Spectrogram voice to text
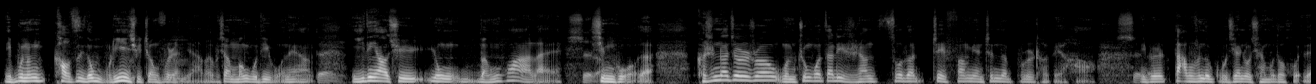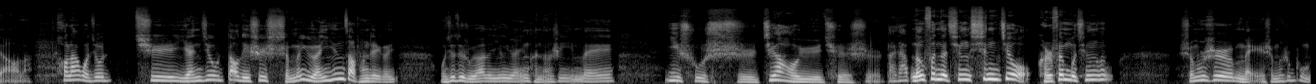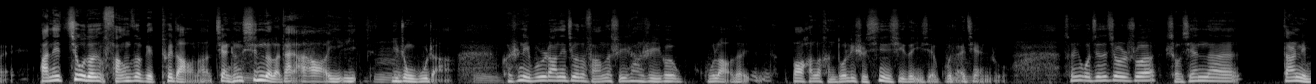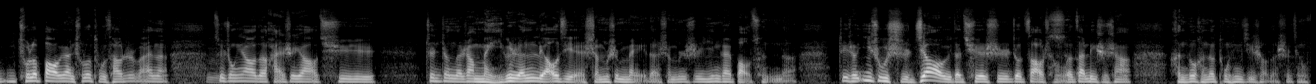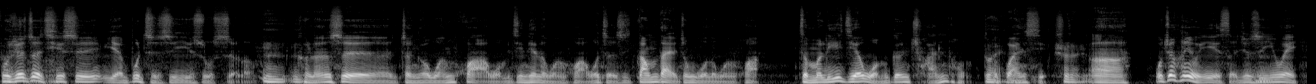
你不能靠自己的武力去征服人家吧，不像蒙古帝国那样。对，一定要去用文化来兴国的。可是呢，就是说我们中国在历史上做的这方面真的不是特别好。是，你比如大部分的古建筑全部都毁掉了。后来我就去研究到底是什么原因造成这个。我觉得最主要的一个原因可能是因为艺术史教育缺失，大家能分得清新旧，可是分不清什么是美，什么是不美。把那旧的房子给推倒了，建成新的了，大家啊一一一众鼓掌。可是你不知道，那旧的房子实际上是一个古老的，包含了很多历史信息的一些古代建筑。所以我觉得就是说，首先呢，当然你除了抱怨、除了吐槽之外呢，最重要的还是要去真正的让每一个人了解什么是美的，什么是应该保存的。这是艺术史教育的缺失，就造成了在历史上很多很多痛心疾首的事情。我觉得这其实也不只是艺术史了，嗯，可能是整个文化，我们今天的文化，或者是当代中国的文化，怎么理解我们跟传统的关系？是的，是的啊，我觉得很有意思，就是因为，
